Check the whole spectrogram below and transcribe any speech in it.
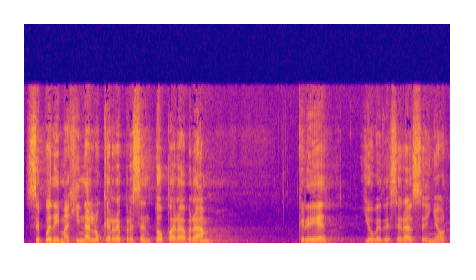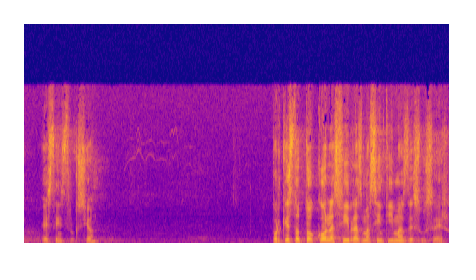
¿Se puede imaginar lo que representó para Abraham creer y obedecer al Señor esta instrucción? Porque esto tocó las fibras más íntimas de su ser.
